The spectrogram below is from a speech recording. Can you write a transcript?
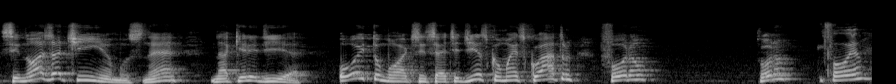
se nós já tínhamos, né, naquele dia, oito mortes em sete dias, com mais quatro, foram. Foram? Foram.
